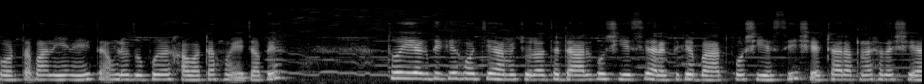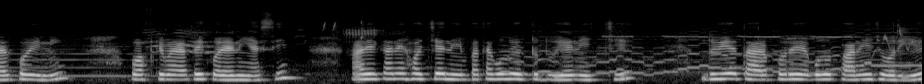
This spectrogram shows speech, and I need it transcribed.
ভর্তা বানিয়ে নিই, তাহলে দুপুরে খাওয়াটা হয়ে যাবে। তো একদিকে হচ্ছে আমি চুলাতে ডাল বসিয়েছি আর একদিকে ভাত বসিয়েছি, সেটা আর আপনার সাথে শেয়ার করিনি অফ ক্যামেরাতেই করে নিয়েছি। আর এখানে হচ্ছে নিম পাতাগুলো একটু ধুয়ে নিচ্ছি, ধুয়ে তারপরে এগুলো পানি জড়িয়ে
